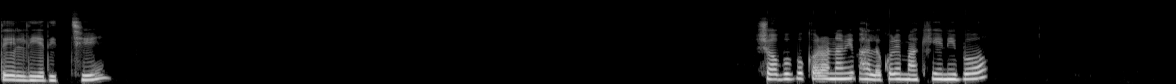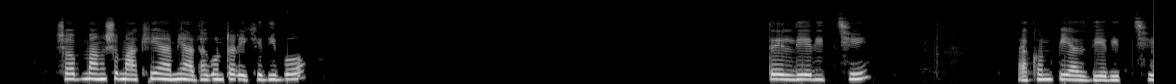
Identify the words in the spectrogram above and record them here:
তেল দিয়ে দিচ্ছি। সব উপকরণ আমি ভালো করে মাখিয়ে নিব। সব মাংস মাখিয়ে আমি আধা ঘণ্টা রেখে দিব। তেল দিয়ে দিচ্ছি। এখন পেঁয়াজ দিয়ে দিচ্ছি।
